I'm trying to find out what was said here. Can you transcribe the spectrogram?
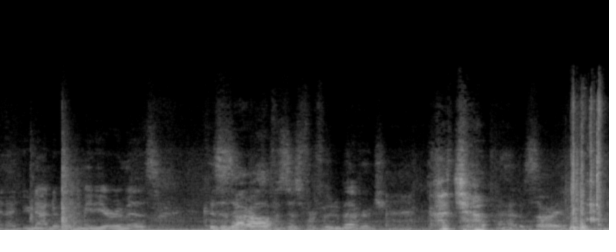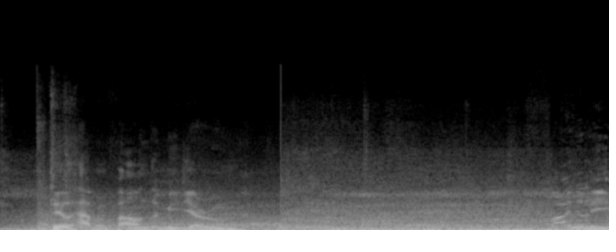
And I do not know where the media room is. This is our offices for food and beverage. Gotcha. Sorry. Still haven't found the media room. Finally.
